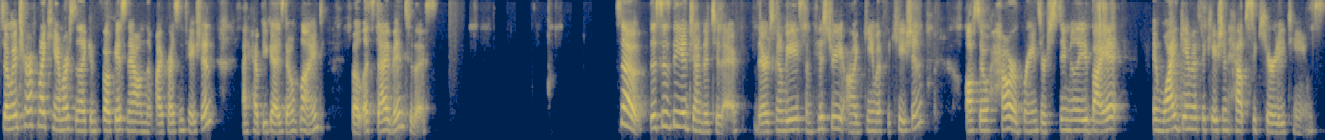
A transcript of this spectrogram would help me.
So I'm going to turn off my camera so that I can focus now on the, my presentation. I hope you guys don't mind, but let's dive into this. So this is the agenda today. There's going to be some history on gamification, also how our brains are stimulated by it, and why gamification helps security teams.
